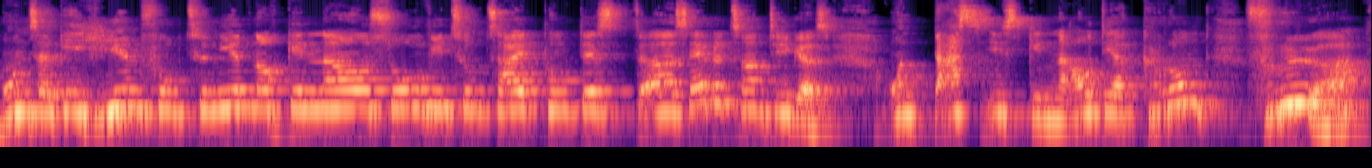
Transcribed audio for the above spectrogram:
Unser Gehirn funktioniert noch genauso wie zum Zeitpunkt des äh, Säbelzahntigers. Und das ist genau der Grund. Früher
